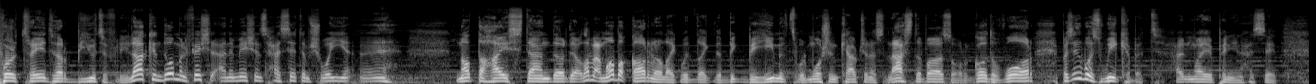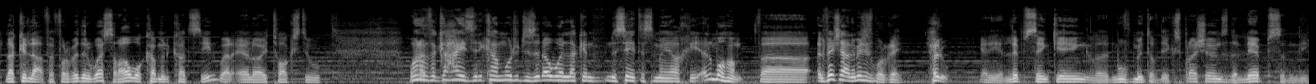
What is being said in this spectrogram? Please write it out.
portrayed her beautifully لكن دوم الفيشل animations حسيتهم شويه eh, not the high standard طبعا ما بقارنه like with like the big behemoths with motion capture as Last of Us or God of War but it was weak a bit in my opinion حسيت لكن لا في Forbidden West راوة كم من cut scene where Aloy talks to one of the guys اللي كان موجود الجزء الاول لكن نسيت اسمه يا اخي المهم فالفيشل انيميشنز were great حلو يعني lip syncing the movement of the expressions the lips and the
